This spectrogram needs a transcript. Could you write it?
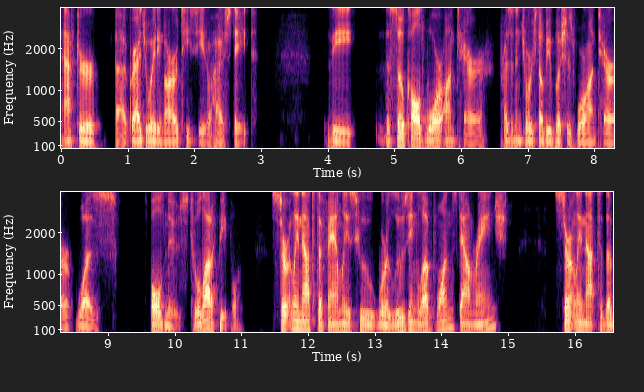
after uh, graduating rotc at ohio state the the so-called war on terror, President George W. Bush's war on terror was old news to a lot of people. Certainly not to the families who were losing loved ones downrange. Certainly not to the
